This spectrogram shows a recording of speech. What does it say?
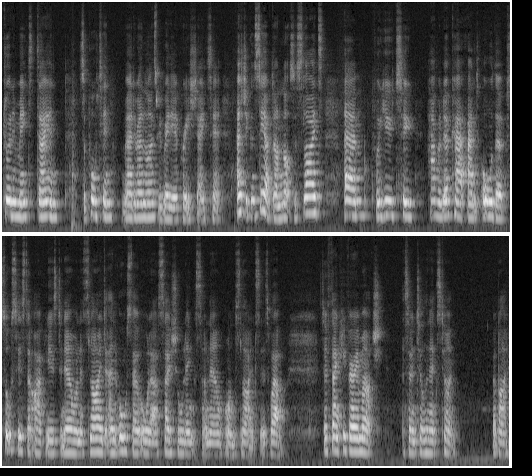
joining me today and supporting Murder Analyze. We really appreciate it. As you can see, I've done lots of slides um, for you to have a look at and all the sources that I've used are now on a slide and also all our social links are now on slides as well. So thank you very much. So until the next time, bye-bye.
